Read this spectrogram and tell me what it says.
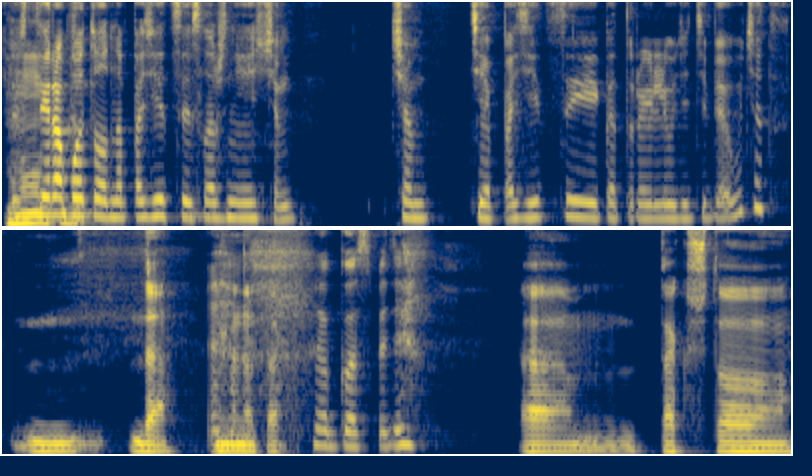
То есть ну, ты работала на позиции сложнее, чем, чем те позиции, которые люди тебя учат? Да, именно так. О, Господи. Um, так что...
